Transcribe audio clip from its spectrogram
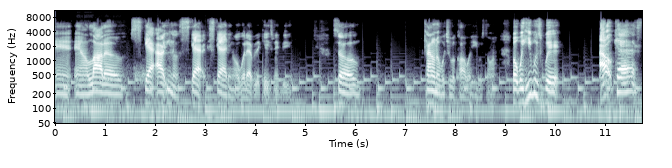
and and a lot of scat uh, you know scat scatting or whatever the case may be so I don't know what you would call what he was doing. But when he was with OutKast,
